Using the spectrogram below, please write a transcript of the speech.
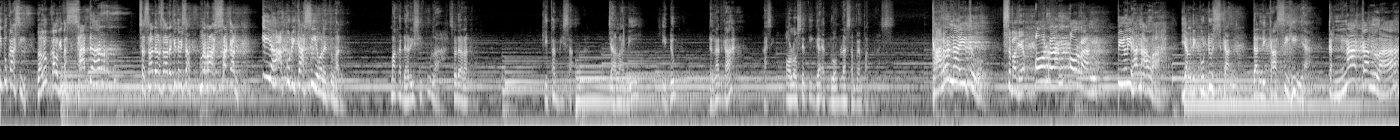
Itu kasih. Lalu kalau kita sadar, sesadar-sadar kita bisa merasakan, iya aku dikasih oleh Tuhan. Maka dari situlah saudara, kita bisa jalani hidup dengan kah? kasih. Kolose 3 ayat 12 sampai 14. Karena itu, sebagai orang-orang pilihan Allah yang dikuduskan dan dikasihinya, kenakanlah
